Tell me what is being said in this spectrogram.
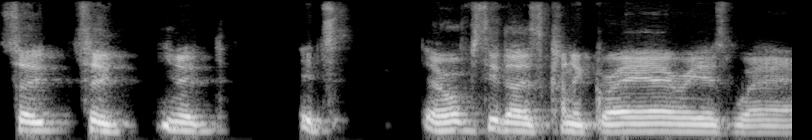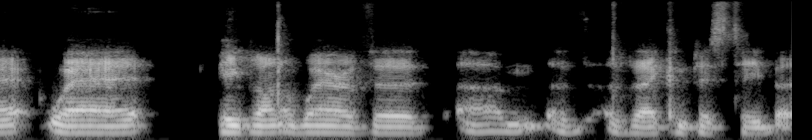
So so you know, it's there are obviously those kind of grey areas where where people aren't aware of the um, of, of, their complicity, but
